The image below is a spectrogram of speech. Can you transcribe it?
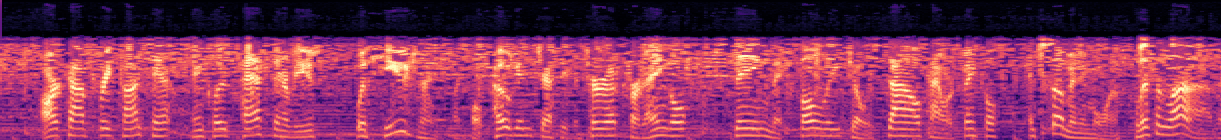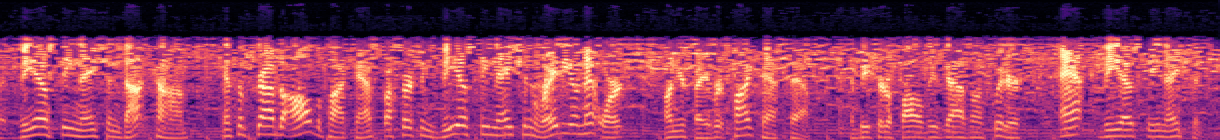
Archive-free content includes past interviews with huge names like Hulk Hogan, Jesse Ventura, Kurt Angle, Sting, Mick Foley, Joey Styles, Howard Finkel, and so many more. Listen live at VOCNation.com and subscribe to all the podcasts by searching VOC Nation Radio Network on your favorite podcast app. And be sure to follow these guys on Twitter at VOC Nation.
